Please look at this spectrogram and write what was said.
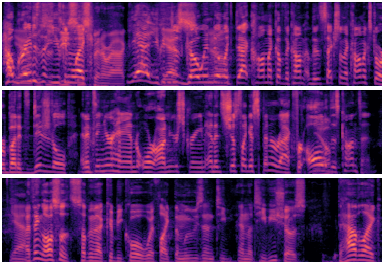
How Yeah. great is This that is you can like spinner rack. yeah, you can Yes. just go into Yeah. like that comic of the comic the section of the comic store, but it's digital and it's in your hand or on your screen, and it's just like a spinner rack for all Yep. of this content. Yeah. I think also something that could be cool with like the movies and TV, and the TV shows to have like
